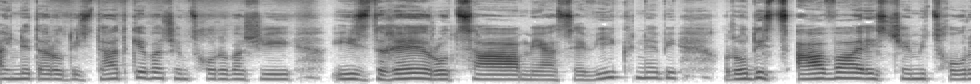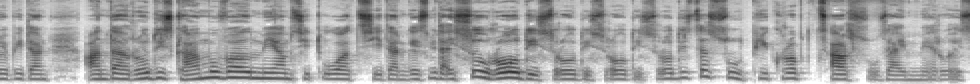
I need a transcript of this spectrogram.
აი ნეტა როდის დადგება ჩემ ცხოვრებაში ის დღე, როცა მე ასე ვიქნები, როდის წავა ეს ჩემი ცხოვრებიდან, ან და როდის გამოვალ მე ამ სიტუაციიდან, გესმით? აი სულ როდის, როდის, როდის, როდის და სულ ფიქრობთ წარსულზე, აი მე რო ეს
